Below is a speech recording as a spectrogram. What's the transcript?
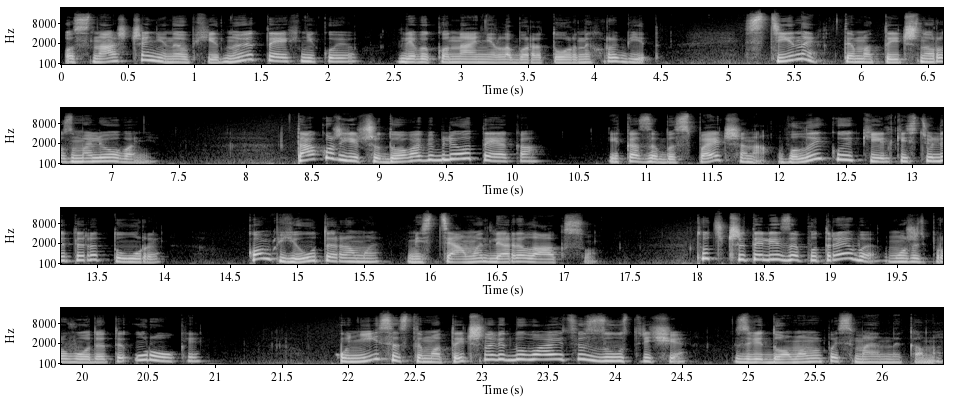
оснащені необхідною технікою для виконання лабораторних робіт. Стіни тематично розмальовані. Також є чудова бібліотека, яка забезпечена великою кількістю літератури, комп'ютерами, місцями для релаксу. Тут вчителі за потреби можуть проводити уроки. У ній систематично відбуваються зустрічі з відомими письменниками.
